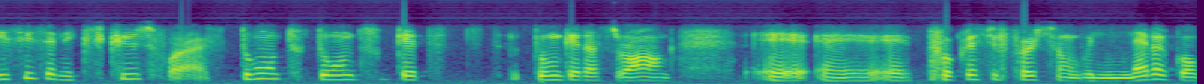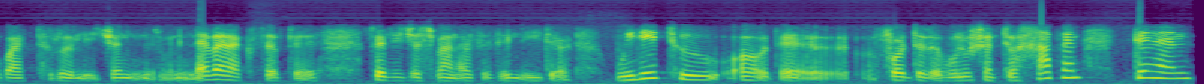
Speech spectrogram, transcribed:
this is an excuse for us don't don't get don't get us wrong. A, a, progressive person will never go back to religion, will never accept a religious man as a leader. We need to, uh, the, for the revolution to happen, then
